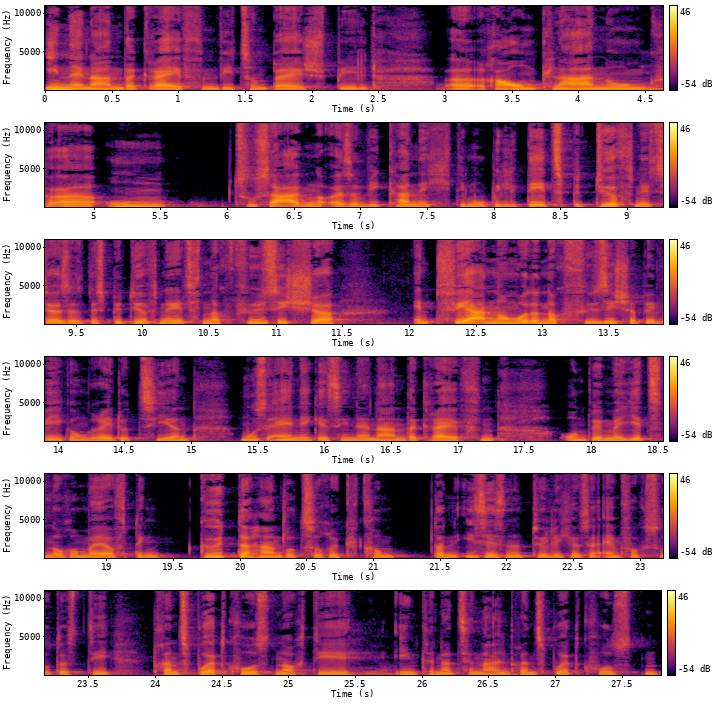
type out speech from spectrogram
ineinander greifen, wie zum Beispiel äh, Raumplanung, um zu sagen, also wie kann ich die Mobilitätsbedürfnisse, also das Bedürfnis nach physischer Entfernung oder nach physischer Bewegung reduzieren, muss einiges ineinandergreifen. Und wenn man jetzt noch einmal auf den Güterhandel zurückkommt, dann ist es natürlich also einfach so, dass die Transportkosten, auch die internationalen Transportkosten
